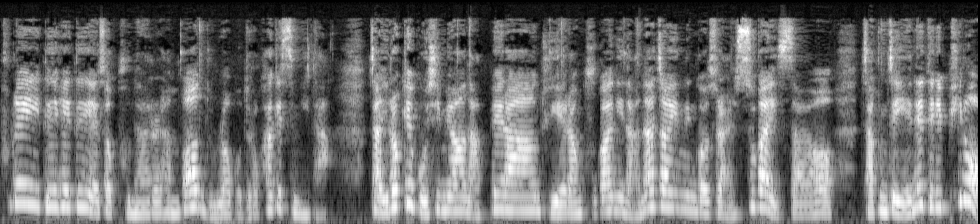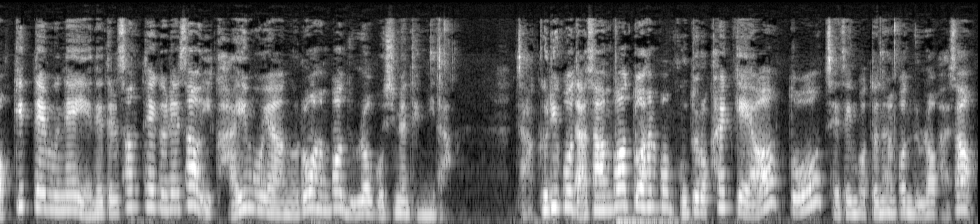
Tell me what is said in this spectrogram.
프레이드 헤드에서 분할을 한번 눌러보도록 하겠습니다. 자, 이렇게 보시면 앞에랑 뒤에랑 구간이 나눠져 있는 것을 알 수가 있어요. 자, 이제 얘네들이 필요 없기 때문에 얘네들 선택을 해서 이 가위 모양으로 한번 눌러보시면 됩니다. 자, 그리고 나서 한번 또 한번 보도록 할게요. 또 재생 버튼을 한번 눌러봐서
